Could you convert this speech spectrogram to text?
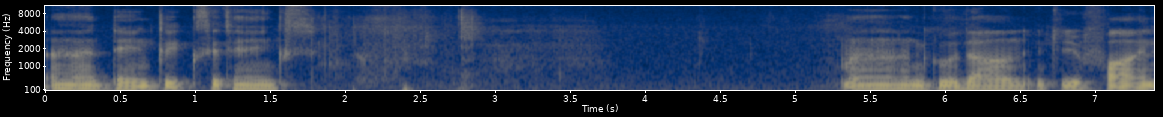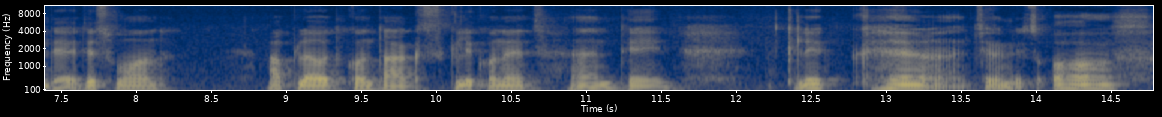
And then click settings and go down until you find uh, this one upload contacts click on it and then click here and turn it off.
